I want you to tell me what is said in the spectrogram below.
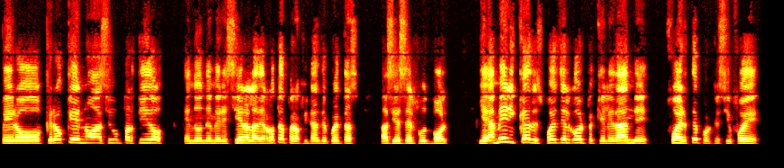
pero creo que no hace un partido en donde mereciera la derrota, pero a final de cuentas así es el fútbol. Y América, después del golpe que le dan de fuerte, porque sí fue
